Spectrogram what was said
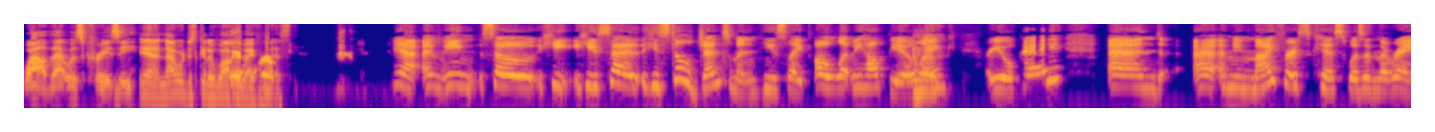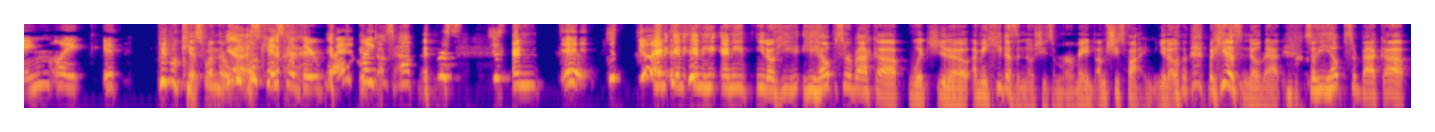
wow that was crazy yeah, now we're just gonna walk Where away were from this. Yeah, I mean, so he he said he's still a gentleman. He's like, "Oh, let me help you. Uh-huh. Like, are you okay?" And uh, I mean, my first kiss was in the rain. Like it, people kiss when they're Yes. people kiss when they're Yeah, wet. it Like, does happen. just- just- and it, just do and it. and, and he and he you know he he helps her back up which you know i mean he doesn't know she's a mermaid um she's fine you know but he doesn't know that so he helps her back up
